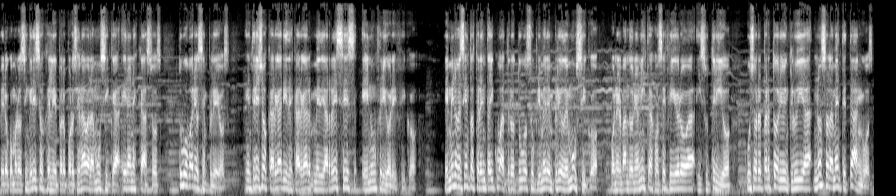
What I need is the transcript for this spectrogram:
pero como los ingresos que le proporcionaba la música eran escasos, tuvo varios empleos, entre ellos cargar y descargar mediarreces en un frigorífico. En 1934 tuvo su primer empleo de músico con el bandoneonista José Figueroa y su trío, cuyo repertorio incluía no solamente tangos,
